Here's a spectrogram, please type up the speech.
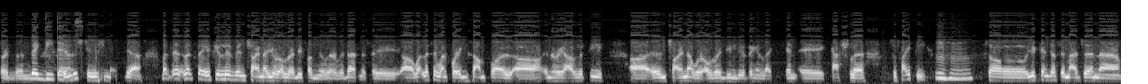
certain Like details. industries. Yeah, but uh, let's say if you live in China, you're already familiar with that. Let's say, uh, what, let's say when, for example, uh, in reality, uh, in China, we're already living in like in a cashless society. Mhm. So you can just imagine uh,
